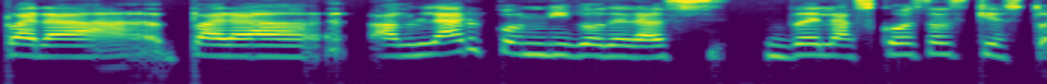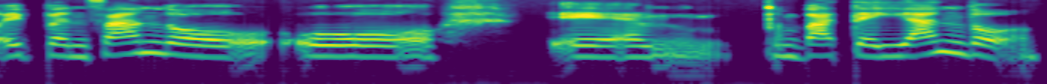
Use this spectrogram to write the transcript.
para, para hablar conmigo de las, de las cosas que estoy pensando o eh, batallando,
